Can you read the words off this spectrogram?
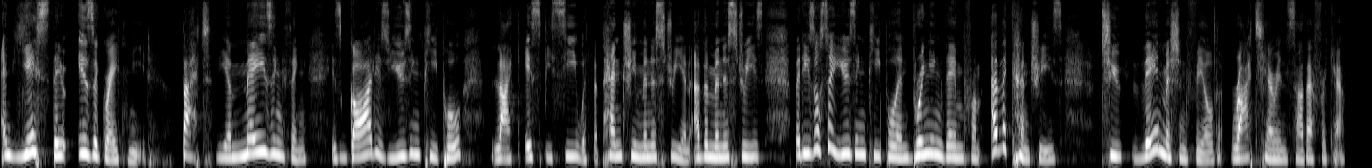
And yes, there is a great need. But the amazing thing is God is using people like SBC with the pantry ministry and other ministries, but he's also using people and bringing them from other countries to their mission field right here in South Africa.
